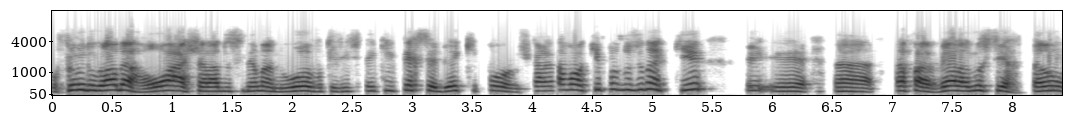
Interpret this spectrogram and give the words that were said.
O filme do Glauber Rocha, lá do Cinema Novo, que a gente tem que perceber que, pô, os caras estavam aqui produzindo aqui na, na, favela, no sertão,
